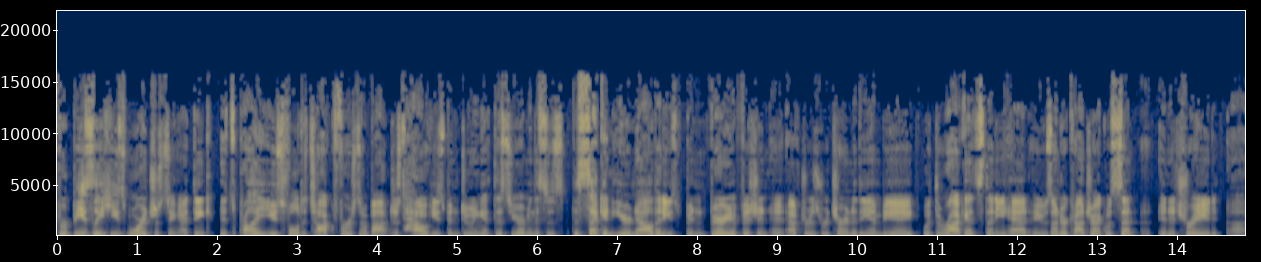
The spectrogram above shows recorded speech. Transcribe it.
for Beasley, he's more interesting. I think it's probably useful to talk first about just how he's been doing it this year. I mean, this is the second year now that he's been very efficient after his return to the NBA with the Rockets. Then he had he was under contract, was sent in a trade uh,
